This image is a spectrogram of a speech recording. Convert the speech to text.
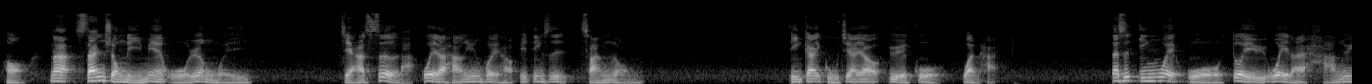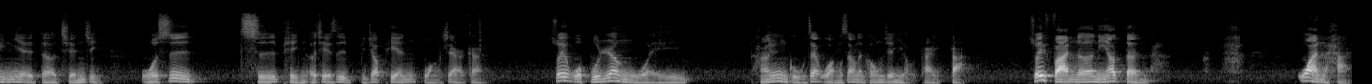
好，那三雄里面，我认为假设啦，未来航运会好，一定是长荣，应该股价要越过万海。但是因为我对于未来航运业的前景，我是持平，而且是比较偏往下看，所以我不认为航运股在往上的空间有太大，所以反而你要等万海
